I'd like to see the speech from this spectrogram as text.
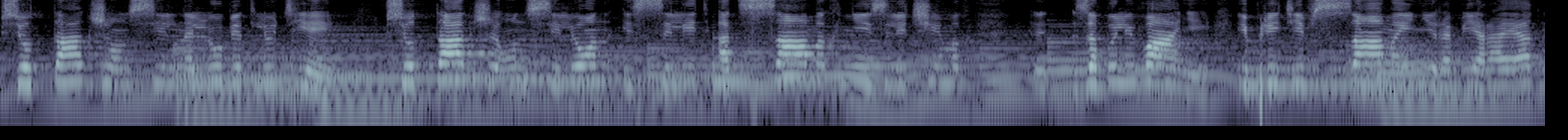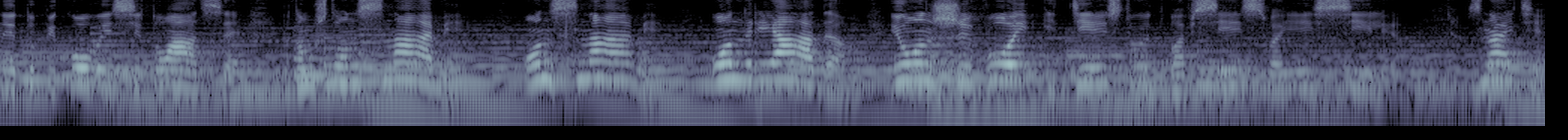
все так же Он сильно любит людей – все так же Он силен исцелить от самых неизлечимых э, заболеваний и прийти в самые невероятные тупиковые ситуации, потому что Он с нами, Он с нами, Он рядом, и Он живой и действует во всей своей силе. Знаете,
